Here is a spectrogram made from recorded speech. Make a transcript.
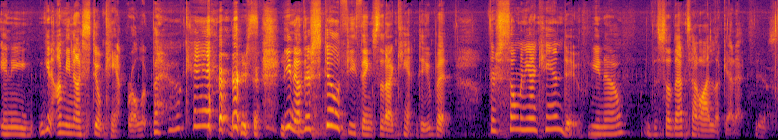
any. You know, I mean, I still can't roll it, but who cares? Yeah. You know, there's still a few things that I can't do, but there's so many I can do. You know, so that's how I look at it. Yes.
